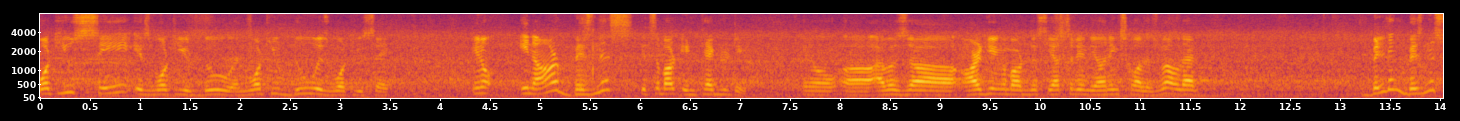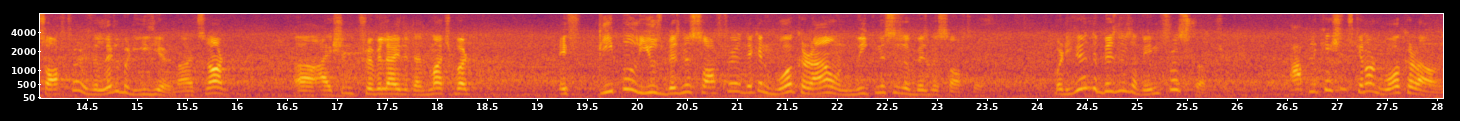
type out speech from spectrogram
what you say is what you do, and what you do is what you say. You know, in our business, it's about integrity. You know, uh, I was uh, arguing about this yesterday in the earnings call as well that building business software is a little bit easier. Now, it's not, uh, I shouldn't trivialize it as much, but if people use business software, they can work around weaknesses of business software. But if you're in the business of infrastructure, applications cannot work around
